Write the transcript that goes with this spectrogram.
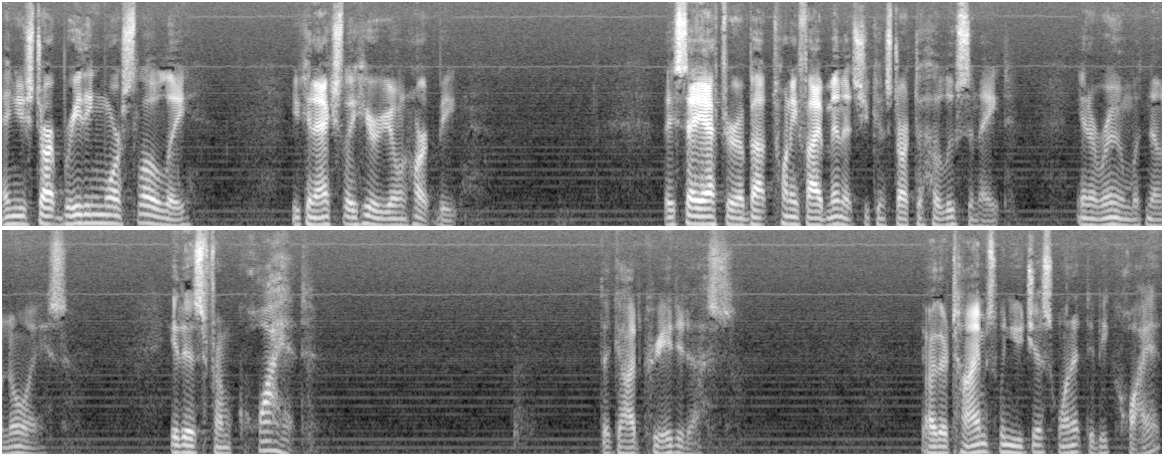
and you start breathing more slowly, you can actually hear your own heartbeat. They say after about 25 minutes, you can start to hallucinate in a room with no noise. It is from quiet that God created us. Are there times when you just want it to be quiet?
